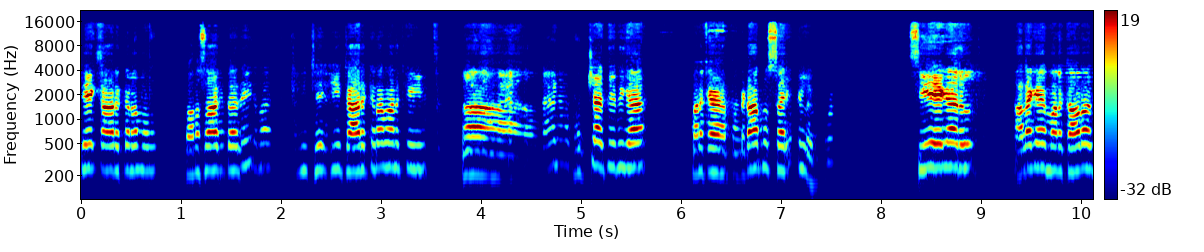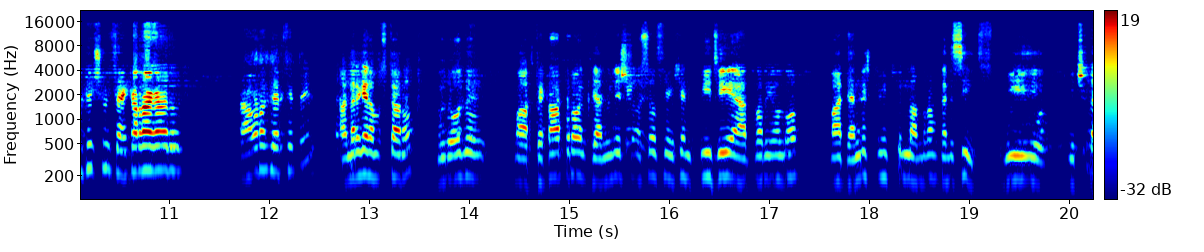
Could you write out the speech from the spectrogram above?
ఇదే కార్యక్రమం కొనసాగుతుంది. ఈ- కార్యక్రమానికి ముఖ్య అతిథిగా మనకి పిఠాపురం సర్కిల్ సిఏ గారు అలాగే మన గౌరవ అధ్యక్షులు శంకర్రావు గారు రావడం జరిగింది. అందరికీ నమస్కారం. ఈ రోజు మా పిఠాపురం జర్నలిస్ట్ అసోసియేషన్ పీజీ ఆధ్వర్యంలో మా జర్నలిస్ట్ మిత్రులు అందరం కలిసి ఈ ఉచిత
